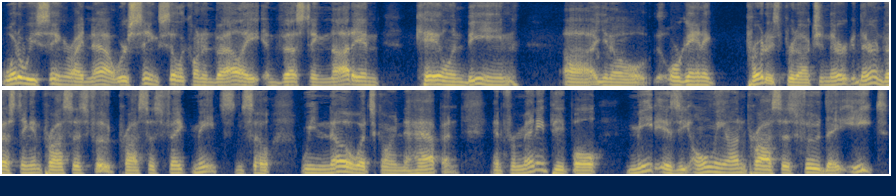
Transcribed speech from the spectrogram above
what are we seeing right now? We're seeing Silicon Valley investing not in kale and bean, uh, you know, organic produce production. They're they're investing in processed food, processed fake meats, and so we know what's going to happen. And for many people, meat is the only unprocessed food they eat.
